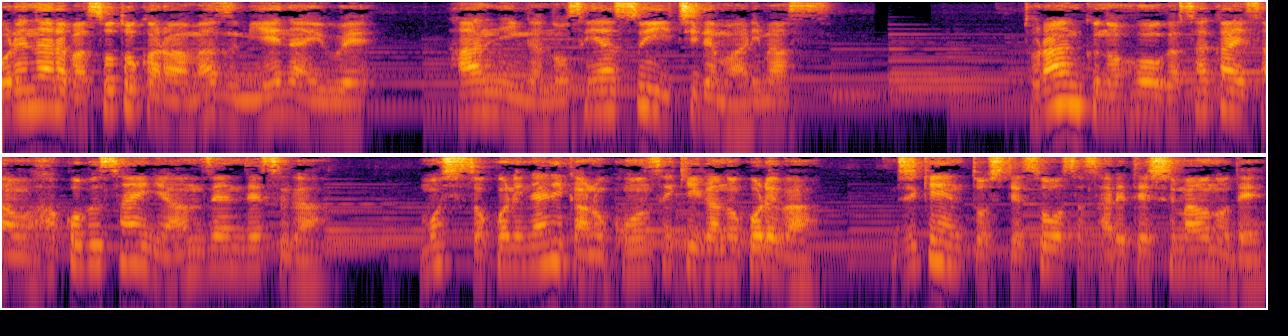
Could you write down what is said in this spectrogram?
これならば外からはまず見えない上、犯人が乗せやすい位置でもあります。トランクの方が酒井さんを運ぶ際に安全ですが、もしそこに何かの痕跡が残れば、事件として捜査されてしまうので、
